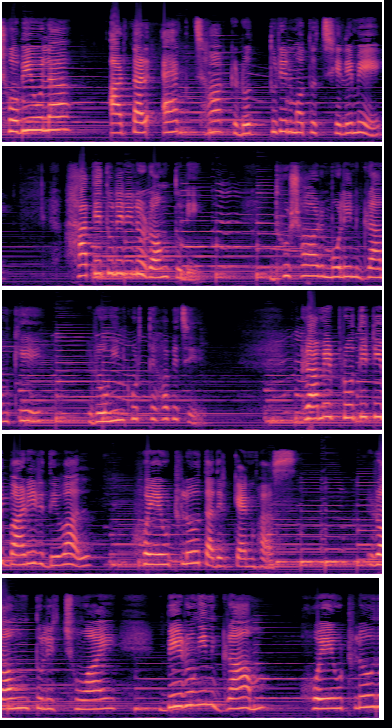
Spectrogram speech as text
ছবিওলা আর তার এক ঝাঁক রোদ্দুরের মতো ছেলে মেয়ে হাতে তুলে নিল রং তুলে। ধূসর মলিন গ্রামকে রঙিন করতে হবে যে। গ্রামের প্রতিটি বাড়ির দেওয়াল হয়ে উঠল তাদের ক্যানভাস। রং তুলির ছোঁয়ায় বেরঙিন গ্রাম হয়ে উঠল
